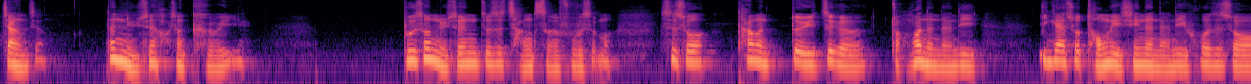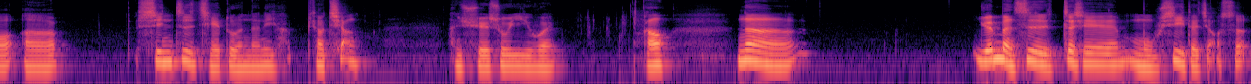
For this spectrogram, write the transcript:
这样讲，但女生好像可以。不是说女生就是长舌妇什么，是说他们对于这个转换的能力，应该说同理心的能力，或者是说呃心智解读的能力比较强，很学术意味。好，那。原本是这些母系的角色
